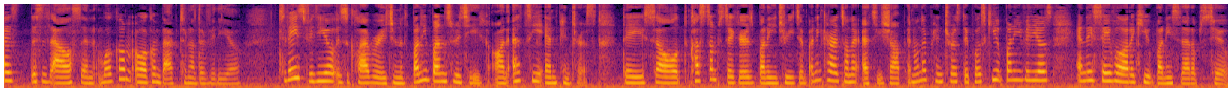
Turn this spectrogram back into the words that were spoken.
Guys, this is Allison. Welcome or welcome back to another video. Today's video is a collaboration with Bunny Bunz Boutique on Etsy and Pinterest. They sell custom stickers, bunny treats, and bunny cards on their Etsy shop, and on their Pinterest, they post cute bunny videos and they save a lot of cute bunny setups too.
